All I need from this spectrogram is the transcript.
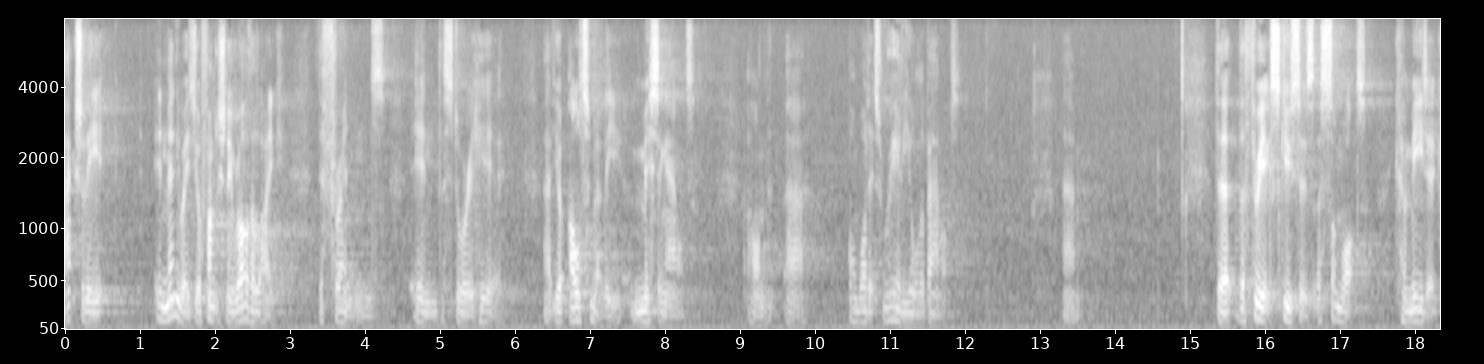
actually, in many ways, you're functioning rather like the friends in the story here. Uh, you're ultimately missing out on, uh, on what it's really all about. Um, the, the three excuses are somewhat comedic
